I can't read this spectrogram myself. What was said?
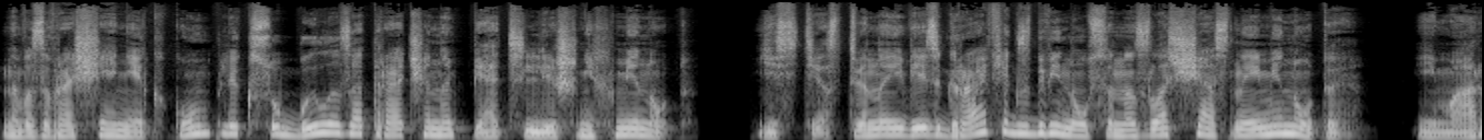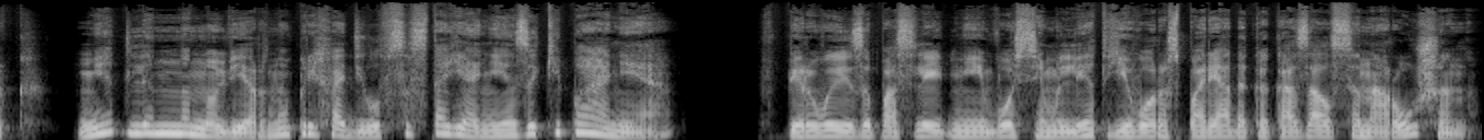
На возвращение к комплексу было затрачено пять лишних минут. Естественно, и весь график сдвинулся на злосчастные минуты. И Марк медленно, но верно приходил в состояние закипания. Впервые за последние восемь лет его распорядок оказался нарушен –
